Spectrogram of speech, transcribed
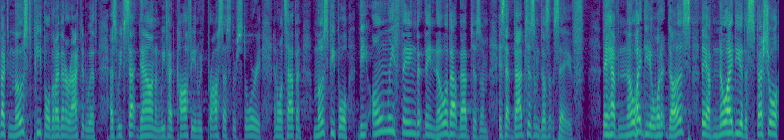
In fact, most people that I've interacted with as we've sat down and we've had coffee and we've processed their story and what's happened, most people, the only thing that they know about baptism is that baptism doesn't save. They have no idea what it does. They have no idea the special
